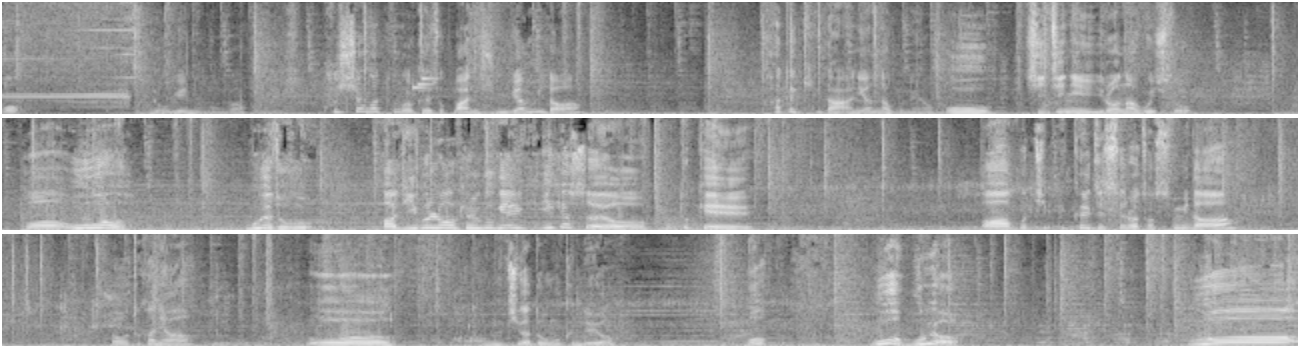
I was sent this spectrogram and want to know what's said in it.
어? 여기 있는 건가? 쿠션 같은 걸 계속 많이 준비합니다. 카드키가 아니었나 보네요. 오 지진이 일어나고 있어. 와 우와! 뭐야 저거 아 니블로가 결국에 일, 이겼어요. 어떡해. 아 코치 피클즈 쓰러졌습니다. 아 어떡하냐? 우와. 덩치가 너무 큰데요? 어? 우와 뭐야? 우와.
